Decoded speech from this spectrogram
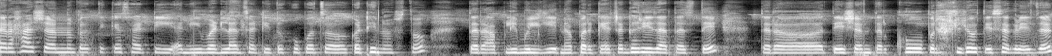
तर हा क्षण प्रत्येकासाठी आणि वडिलांसाठी तर खूपच कठीण असतो. तर आपली मुलगी ना परक्याच्या घरी जात असते. तर ते क्षण तर खूप रडले होते सगळेजण.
